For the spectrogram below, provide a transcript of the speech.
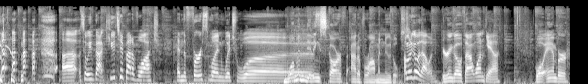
uh, so we've got Q-tip out of watch, and the first one, which was Woman knitting scarf out of ramen noodles. I'm gonna go with that one. You're gonna go with that one? Yeah. Well, Amber,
